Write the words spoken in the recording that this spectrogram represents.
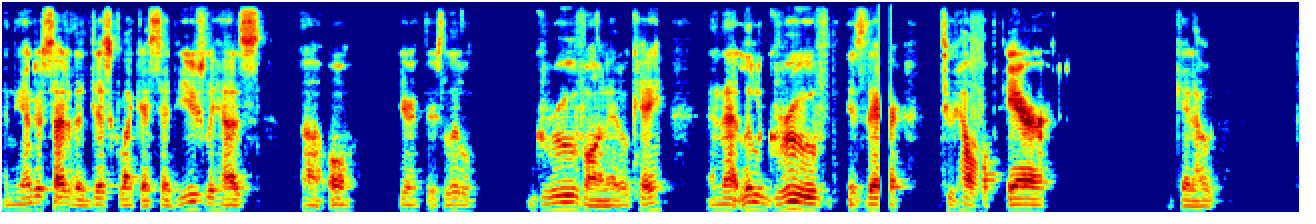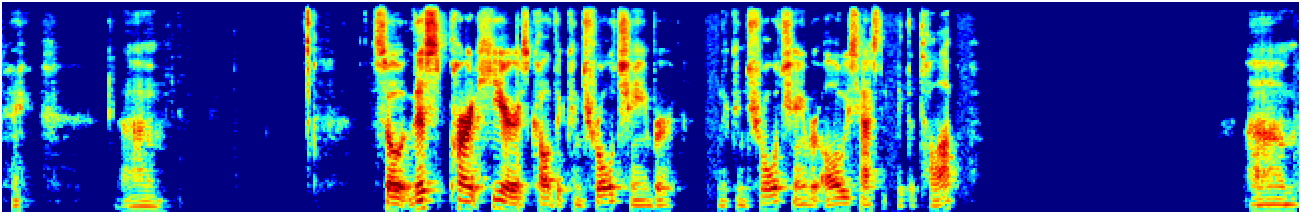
And the underside of the disc, like I said, usually has, uh, oh, here, there's a little groove on it, okay? And that little groove is there to help air get out. Okay. Um, so this part here is called the control chamber. And the control chamber always has to be at the top. Um,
